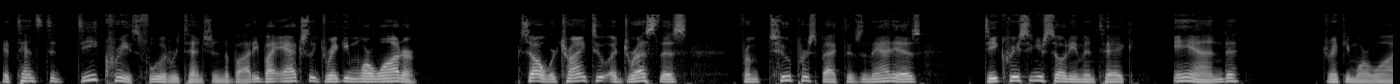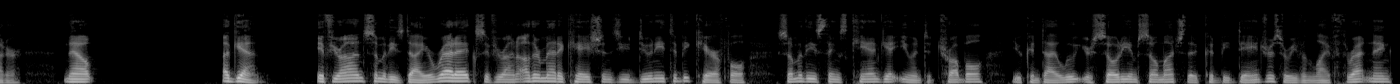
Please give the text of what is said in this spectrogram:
It tends to decrease fluid retention in the body by actually drinking more water. So we're trying to address this from two perspectives, and that is decreasing your sodium intake and drinking more water. Now, again, if you're on some of these diuretics, if you're on other medications, you do need to be careful. Some of these things can get you into trouble. You can dilute your sodium so much that it could be dangerous or even life threatening.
